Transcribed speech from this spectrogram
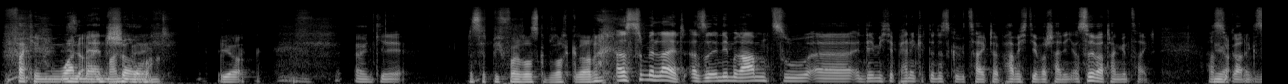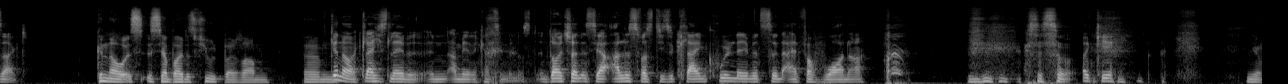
Fucking One-Man-Show. Ja, Okay. das hat mich voll rausgebracht gerade. Also, es tut mir leid. Also, in dem Rahmen, zu, äh, in dem ich dir Panic at the Disco gezeigt habe, habe ich dir wahrscheinlich auch Silvertongue gezeigt. Hast Ja. du gerade gesagt. Genau, es ist ja beides Fueled bei Rahmen. Ähm, Genau, gleiches Label, in Amerika zumindest. In Deutschland ist ja alles, was diese kleinen coolen Labels sind, einfach Warner. Es ist so, okay. Ja.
